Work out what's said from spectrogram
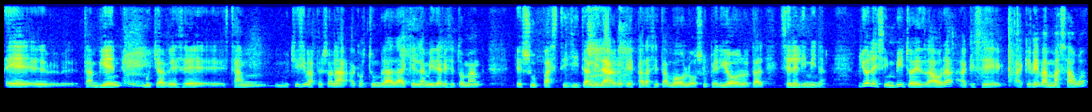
eh, también eh, muchas veces están muchísimas personas acostumbradas a que en la medida que se toman su pastillita milagro, que es paracetamol o superior o tal, se le elimina. Yo les invito desde ahora a que, se, a que beban más agua,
